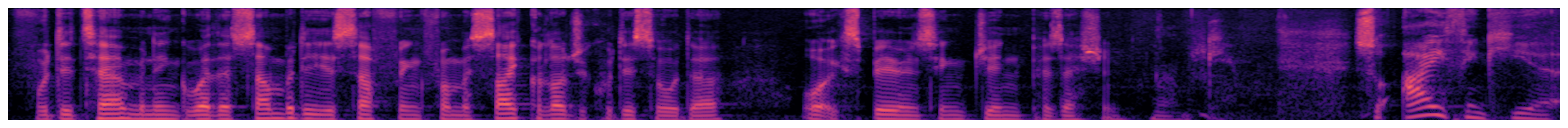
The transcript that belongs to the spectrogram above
for determining whether somebody is suffering from a psychological disorder or experiencing jinn possession? Okay. So I think here,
